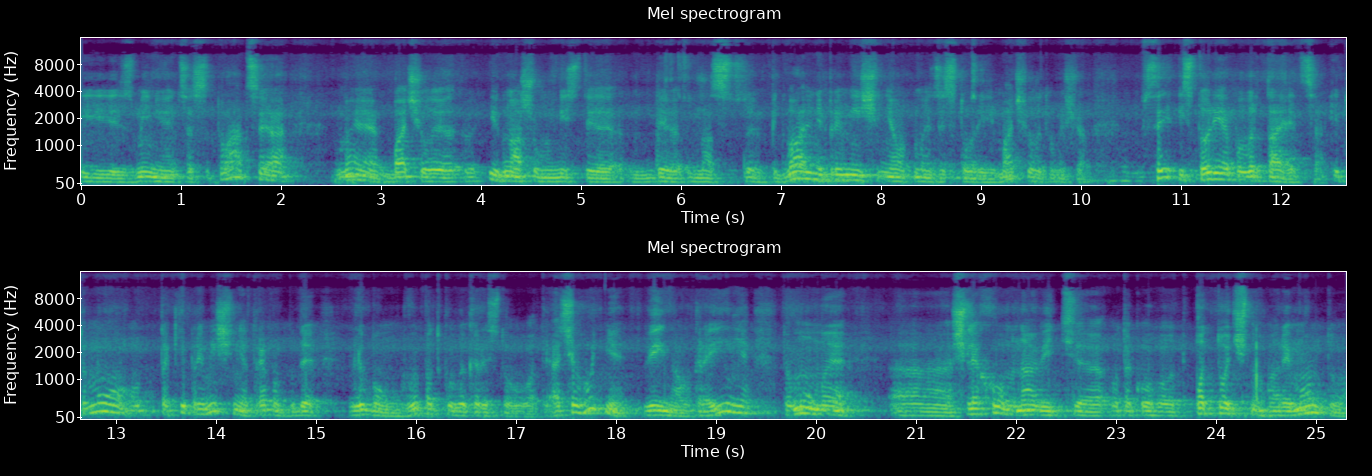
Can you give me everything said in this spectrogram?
і змінюється ситуація. Ми бачили і в нашому місті, де у нас підвальні приміщення. От ми з історії бачили, тому що все історія повертається, і тому от такі приміщення треба буде в будь-якому випадку використовувати. А сьогодні війна в Україні, тому ми е, шляхом навіть е, отакого от поточного ремонту,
